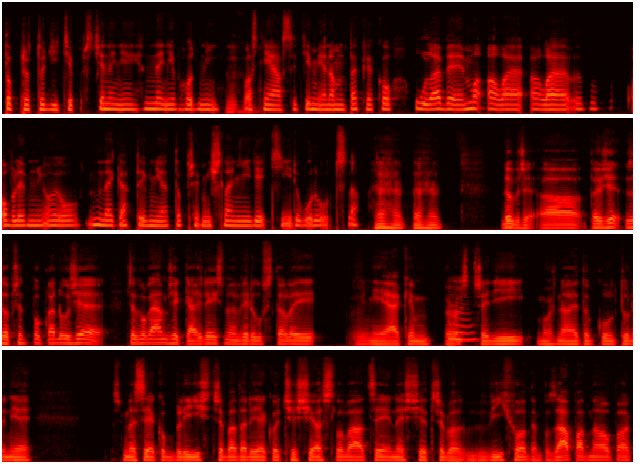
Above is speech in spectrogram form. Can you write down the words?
to pro to dítě prostě není, není vhodný. Mhm. Vlastně já si tím jenom tak jako ulevím, ale, ale ovlivňuju negativně to přemýšlení dětí do budoucna. Aha, aha. Dobře, a takže za předpokladu, že předpokládám, že každý jsme vyrůstali v nějakém hmm. prostředí, hmm. možná je to kulturně, jsme si jako blíž třeba tady jako Češi a Slováci, než je třeba východ nebo západ naopak.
